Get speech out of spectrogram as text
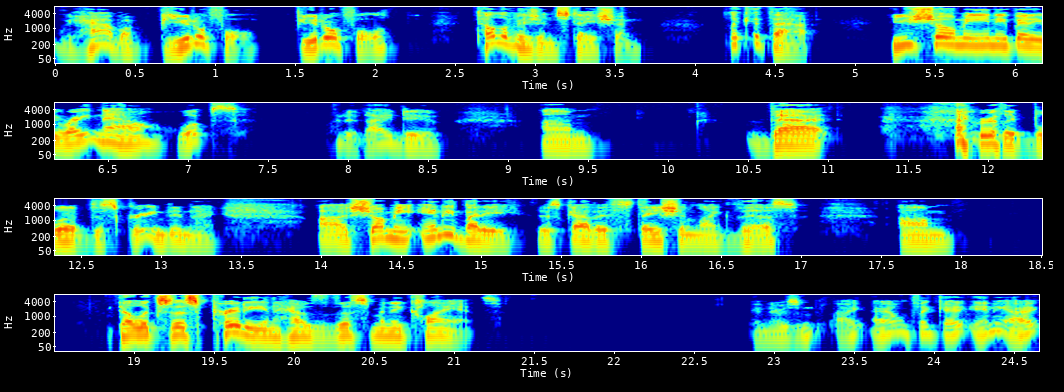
we have a beautiful, beautiful television station. Look at that. You show me anybody right now. Whoops. What did I do? Um, that I really blew up the screen, didn't I? Uh, show me anybody that's got a station like this um, that looks this pretty and has this many clients. And there's, I, I don't think any, I,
